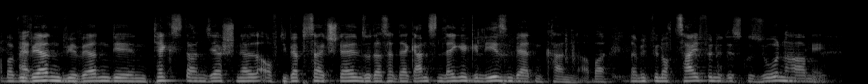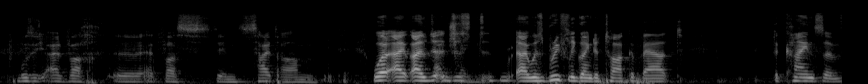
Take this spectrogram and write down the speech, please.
Aber wir I- werden, wir werden den Text dann sehr schnell auf die Website stellen, sodass er in der ganzen Länge gelesen werden kann. Aber damit wir noch Zeit für eine Diskussion haben, Okay. muss ich einfach äh, etwas den Zeitrahmen. Okay. Well, I, I'll just, I was briefly going to talk about the kinds of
